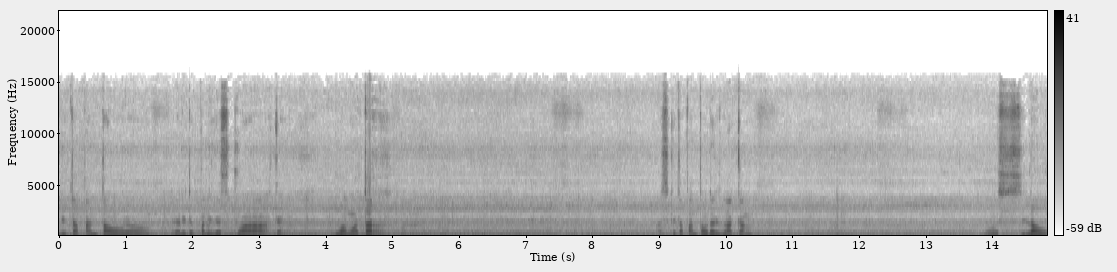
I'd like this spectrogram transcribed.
Kita pantau yang di depan guys dua dua motor Pas kita pantau dari belakang. Oh, silau.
